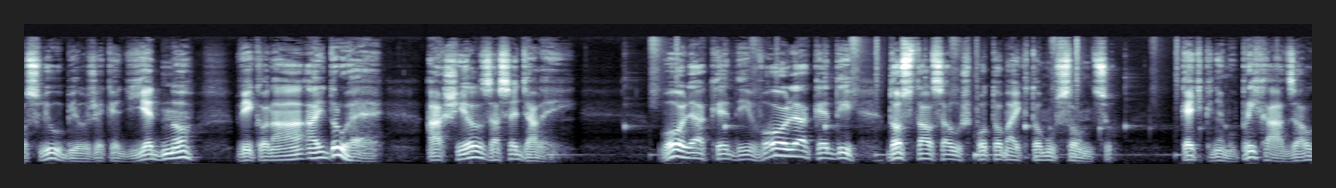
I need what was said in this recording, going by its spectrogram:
slúbil, že keď jedno, vykoná aj druhé a šiel zase ďalej. Voľa kedy, voľa kedy, dostal sa už potom aj k tomu slncu. Keď k nemu prichádzal,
